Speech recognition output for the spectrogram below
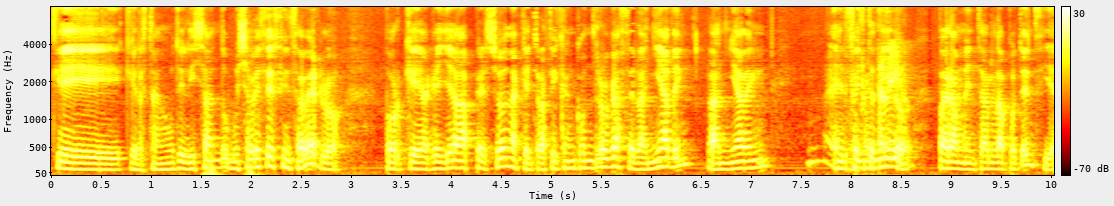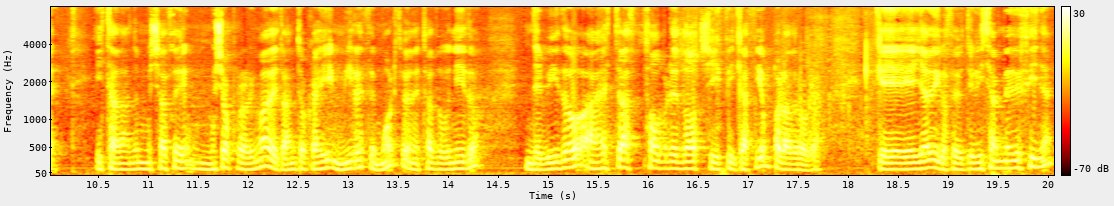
que, que, la están utilizando muchas veces sin saberlo, porque aquellas personas que trafican con drogas se la añaden, la añaden el fentanilo para aumentar la potencia. Y está dando muchas, muchos problemas, de tanto que hay miles de muertos en Estados Unidos debido a esta sobredosificación por la droga, que ya digo, se utiliza en medicina,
